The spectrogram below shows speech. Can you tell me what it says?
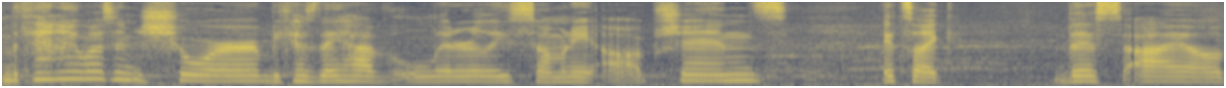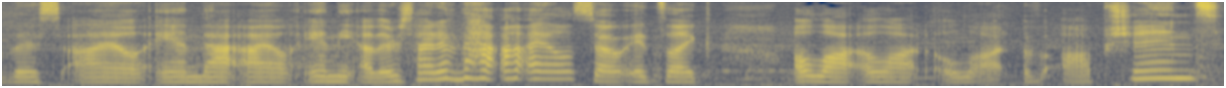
But then I wasn't sure because they have literally so many options it's like this aisle, this aisle, and that aisle, and the other side of that aisle. So it's like a lot, a lot, a lot of options.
